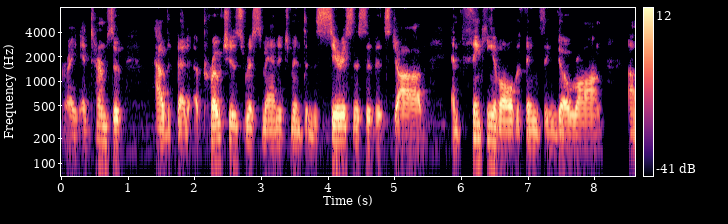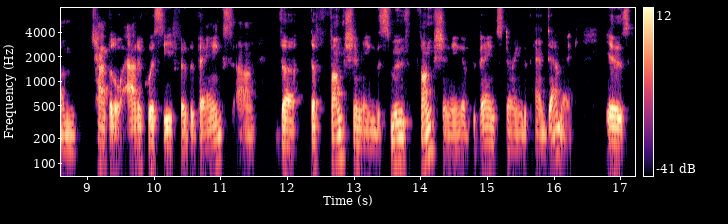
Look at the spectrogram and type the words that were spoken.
right? In terms of how the Fed approaches risk management and the seriousness of its job and thinking of all the things that can go wrong. Um, capital adequacy for the banks, um, the, the functioning, the smooth functioning of the banks during the pandemic is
